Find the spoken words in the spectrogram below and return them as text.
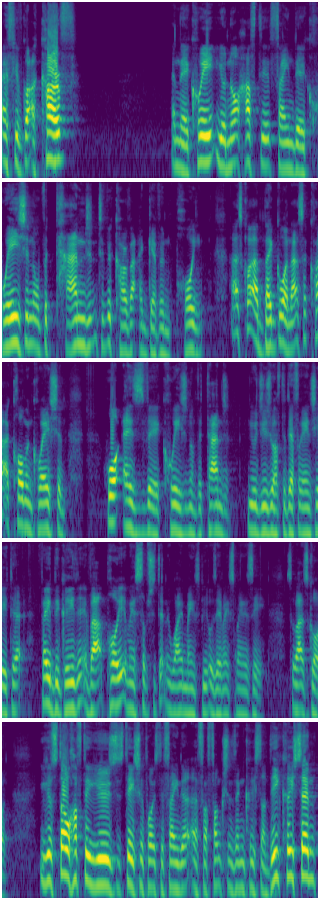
if you've got a curve and the equa- you'll not have to find the equation of the tangent to the curve at a given point. That's quite a big one. That's a quite a common question. What is the equation of the tangent? You would usually have to differentiate it, the gradient at that point, and then substitute in y minus b equals mx minus a. So that's gone. You'll still have to use the stationary points to find out if a function is increasing or decreasing,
